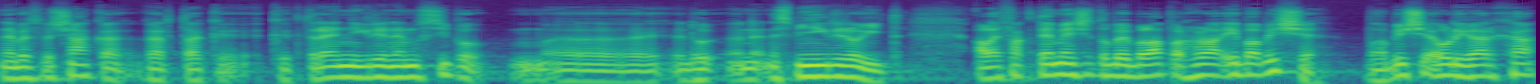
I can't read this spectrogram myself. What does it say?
nebezpečná karta, ke které nikdy nemusí, eh, nesmí nikdy dojít. Ale faktem je, že to by byla prohra i Babiše. Babiše oligarcha,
